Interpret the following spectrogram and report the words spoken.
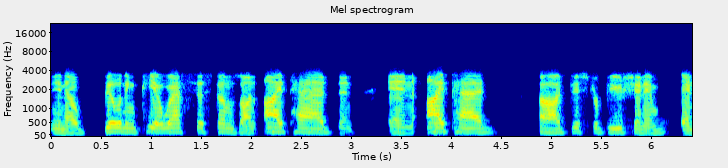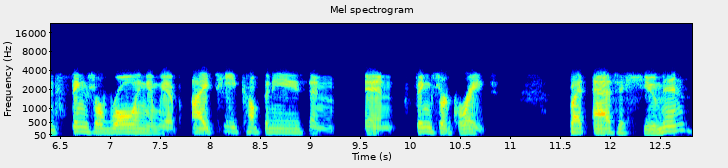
you know, building POS systems on iPads and and iPad uh, distribution, and and things are rolling, and we have IT companies, and and things are great. But as a human,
